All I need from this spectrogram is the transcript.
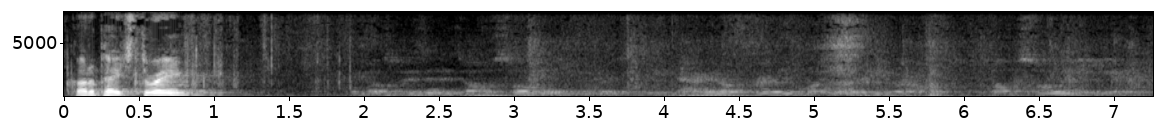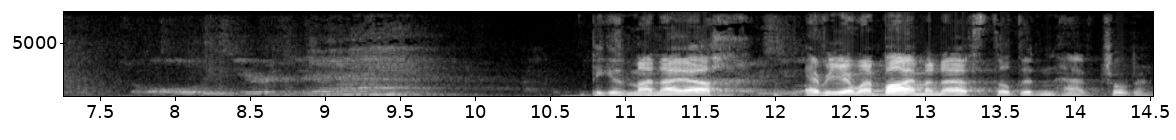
Go to page three. Because Manayach, every year went by, Manayach still didn't have children.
